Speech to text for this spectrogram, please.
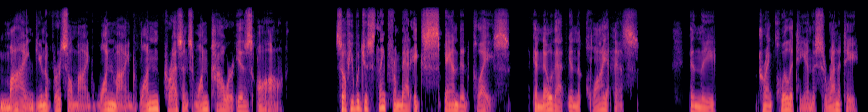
mind, universal mind, one mind, one presence, one power is all. So if you would just think from that expanded place and know that in the quietness, in the tranquility, and the serenity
